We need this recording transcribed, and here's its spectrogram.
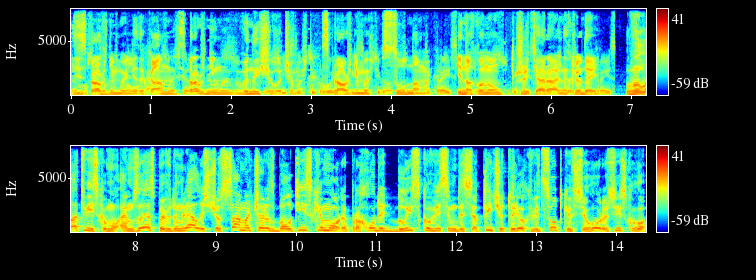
зі справжніми літаками, справжніми винищувачами, справжніми суднами і на кону життя реальних людей. В латвійському МЗС повідомляли, що саме через Балтійське море проходить близько 84% всього російського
